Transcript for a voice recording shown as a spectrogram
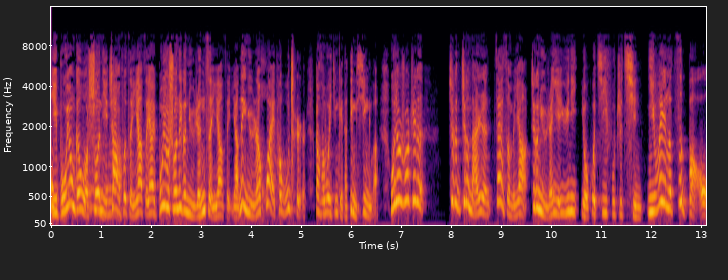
你不用跟我说你丈夫怎样怎样，也不用说那个女人怎样怎样。那女人坏，她无耻。刚才我已经给她定性了。我就是说，这个，这个，这个男人再怎么样，这个女人也与你有过肌肤之亲。你为了自保，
